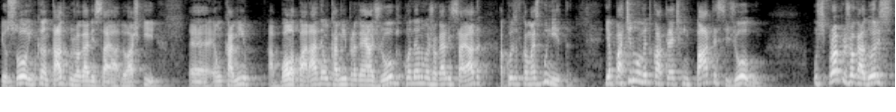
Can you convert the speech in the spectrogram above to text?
Eu sou encantado com jogada ensaiada. Eu acho que é, é um caminho, a bola parada é um caminho para ganhar jogo, e quando é numa jogada ensaiada, a coisa fica mais bonita. E a partir do momento que o Atlético empata esse jogo, os próprios jogadores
